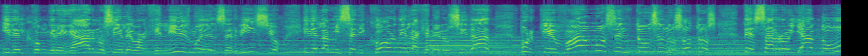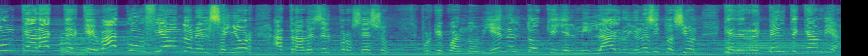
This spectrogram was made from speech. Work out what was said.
y del congregarnos y el evangelismo y del servicio y de la misericordia y la generosidad, porque vamos entonces nosotros desarrollando un carácter que va confiando en el Señor a través del proceso, porque cuando viene el toque y el milagro y una situación que de repente cambia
